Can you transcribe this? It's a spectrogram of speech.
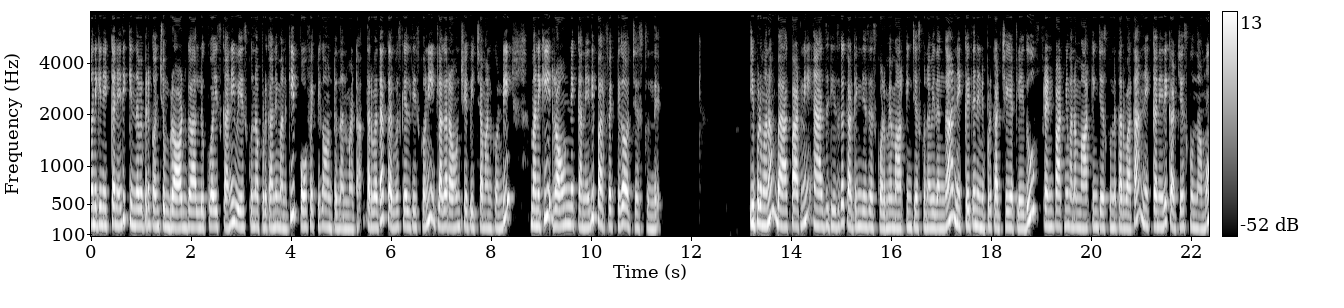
మనకి నెక్ అనేది కింద వైపున కొంచెం బ్రాడ్గా లుక్ వైజ్ కానీ వేసుకున్నప్పుడు కానీ మనకి పర్ఫెక్ట్గా ఉంటుంది అనమాట తర్వాత కర్వ్ స్కేల్ తీసుకొని ఇట్లాగా రౌండ్ షేప్ ఇచ్చామనుకోండి మనకి రౌండ్ నెక్ అనేది పర్ఫెక్ట్గా వచ్చేస్తుంది. ఇప్పుడు మనం బ్యాక్ పార్ట్ని యాజ్ ఇట్ ఈజ్గా కటింగ్ చేసేసుకోవడమే మార్కింగ్ చేసుకున్న విధంగా నెక్ అయితే నేను ఇప్పుడు కట్ చేయట్లేదు. ఫ్రంట్ పార్ట్ని మనం మార్కింగ్ చేసుకున్న తర్వాత నెక్ అనేది కట్ చేసుకుందాము.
